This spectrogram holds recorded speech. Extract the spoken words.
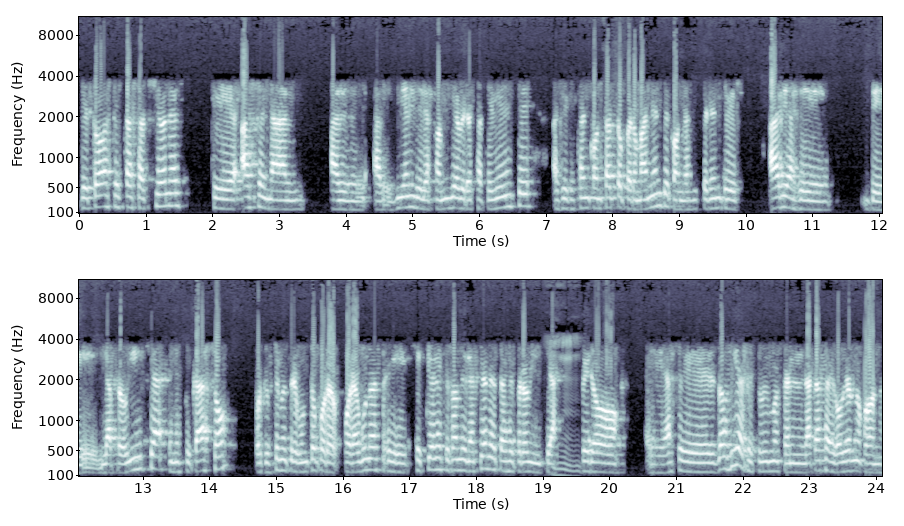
de todas estas acciones que hacen al, al, bien de la familia verazateguense, así que está en contacto permanente con las diferentes áreas de, de la provincia, en este caso, porque usted me preguntó por, por algunas eh, gestiones que son de nación y otras de provincia, mm. pero eh, hace dos días estuvimos en la Casa de Gobierno con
